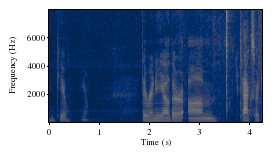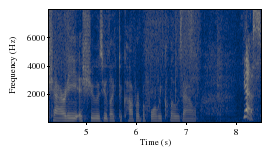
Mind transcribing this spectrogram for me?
Thank you. Yeah. there any other um, tax or charity issues you'd like to cover before we close out? Yes.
